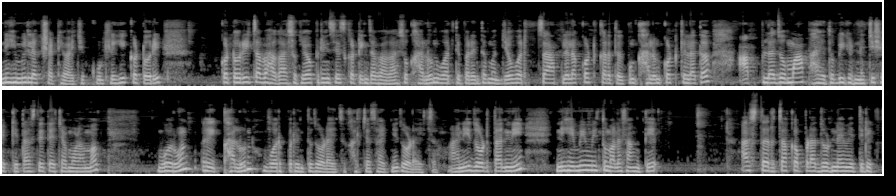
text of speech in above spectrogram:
नेहमी लक्षात ठेवायची. कुठलीही कटोरी कटोरीचा भाग असो किंवा प्रिन्सेस कटिंगचा भाग असो खालून वरतीपर्यंत म्हणजे वरचा आपल्याला कट करतात पण खालून कट केला तर आपला जो माप आहे तो बिघडण्याची शक्यता असते. त्याच्यामुळं मग वरून खालून वरपर्यंत जोडायचं खालच्या साईडने जोडायचं. आणि जोडताना नेहमी मी तुम्हाला सांगते अस्तरचा कपडा जोडण्याव्यतिरिक्त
